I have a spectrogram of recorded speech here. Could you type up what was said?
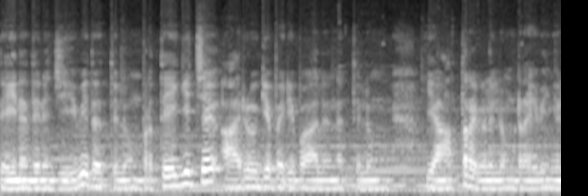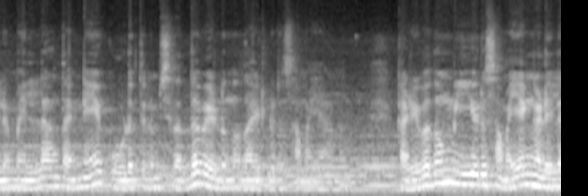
ദൈനംദിന ജീവിതത്തിലും പ്രത്യേകിച്ച് ആരോഗ്യ പരിപാലനത്തിലും യാത്രകളിലും ഡ്രൈവിങ്ങിലും എല്ലാം തന്നെ കൂടുതലും ശ്രദ്ധ വേണ്ടുന്നതായിട്ടുള്ളൊരു സമയമാണ്. കഴിവതും ഈ ഒരു സമയങ്ങളിൽ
